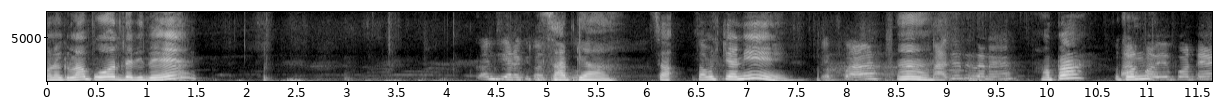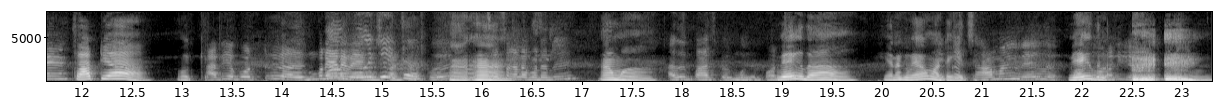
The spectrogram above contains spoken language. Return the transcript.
உனக்கெல்லாம் போர் தெரியுது. சாப்பிட்டியா? சா சமைச்சிட்டியா நீ எப்பா ஆ மதியத்துக்கு தானே அப்பா போட்டேன். சாப்பிட்டியா? ஓகே. போட்டு ரொம்ப நேரம் ஆமாம் அது வேகுதா? எனக்கு வேக மாட்டேங்குது. சாமானும் வேகுது. வேகுதுல. பதினோரு மணிக்கு வேகுது.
